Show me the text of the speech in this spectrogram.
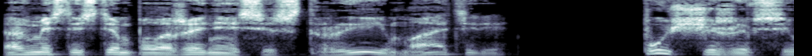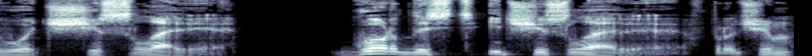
а вместе с тем положения сестры и матери. Пуще же всего тщеславие. Гордость и тщеславие. Впрочем,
